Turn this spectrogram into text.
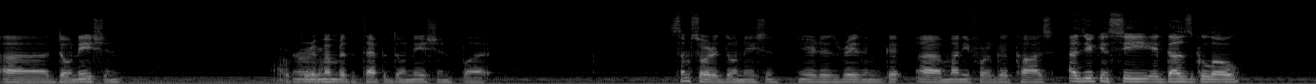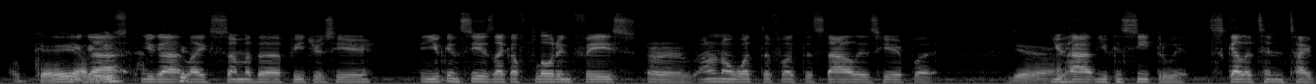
uh donation. I don't remember the type of donation, but some sort of donation. Here it is, raising good, uh, money for a good cause. As you can see, it does glow. Okay, You got least. you got like some of the features here. And you can see it's like a floating face or I don't know what the fuck the style is here, but Yeah. you have you can see through it skeleton type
